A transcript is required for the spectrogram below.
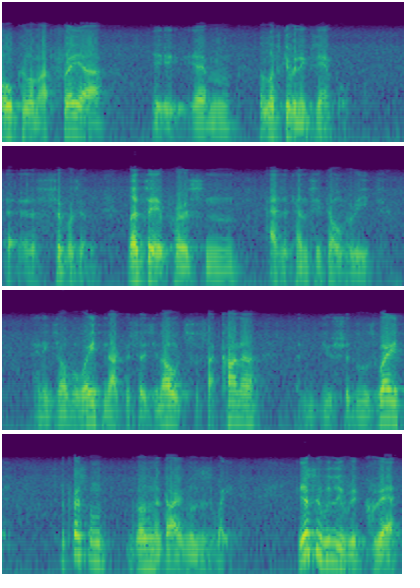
okalam afreya. Um, let's give an example, a simple example. Let's say a person has a tendency to overeat, and he's overweight, and the doctor says, you know, it's a sakana, and you should lose weight. The person goes on a diet and loses weight. He doesn't really regret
